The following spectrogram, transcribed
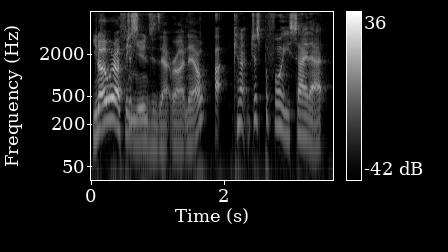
You know where I think Just- Newnes is at right now? uh, can I, just before you say that,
